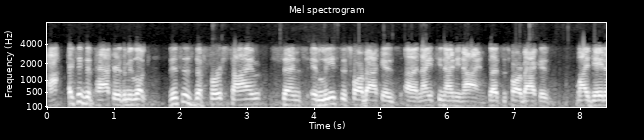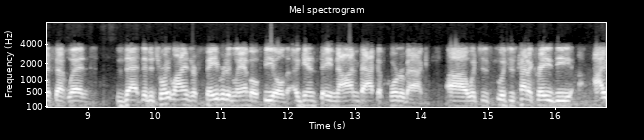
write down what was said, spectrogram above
I, I think the Packers, I mean, look, this is the first time since at least as far back as uh, 1999. That's as far back as my data set went. That the Detroit Lions are favored in Lambeau Field against a non-backup quarterback, uh, which is which is kind of crazy. I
